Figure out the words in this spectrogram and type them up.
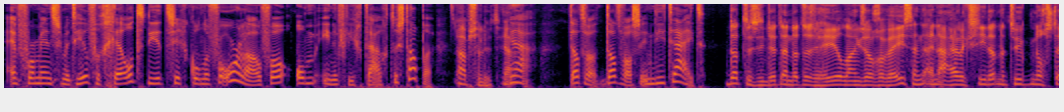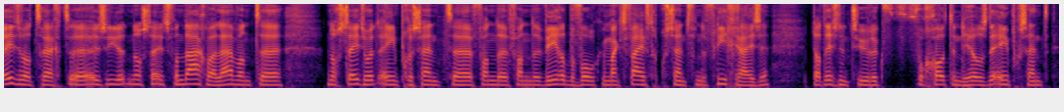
En voor mensen met heel veel geld die het zich konden veroorloven om in een vliegtuig te stappen. Absoluut, ja. ja. Dat was, dat was in die tijd. Dat is in dit en dat is heel lang zo geweest. En, en eigenlijk zie je dat natuurlijk nog steeds wel terecht. Uh, zie je dat nog steeds vandaag wel. Hè? Want uh, nog steeds wordt 1% uh, van, de, van de wereldbevolking maakt 50% van de vliegreizen. Dat is natuurlijk voor grotendeels de 1%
